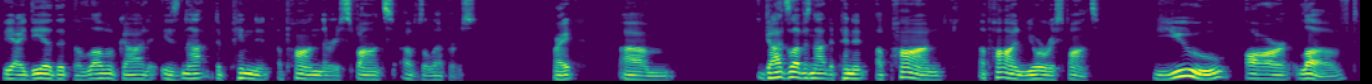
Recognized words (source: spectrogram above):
the idea that the love of God is not dependent upon the response of the lepers, right? Um, God's love is not dependent upon upon your response. You are loved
